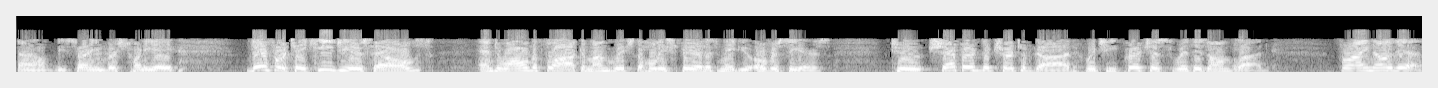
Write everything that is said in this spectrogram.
uh, I'll be starting in verse 28, Therefore take heed to yourselves and to all the flock among which the Holy Spirit has made you overseers, to shepherd the church of God, which he purchased with his own blood. For I know this,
